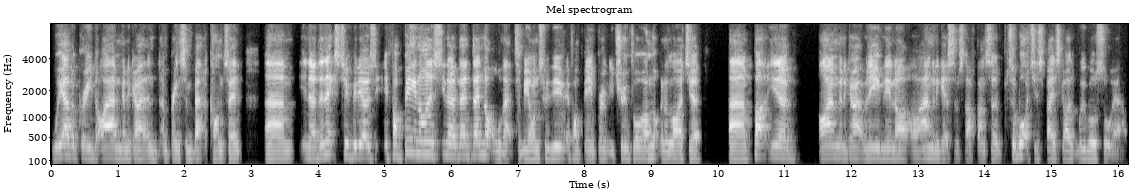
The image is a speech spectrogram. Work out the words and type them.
we have agreed that I am going to go out and, and bring some better content. Um, you know, the next two videos, if I'm being honest, you know, they're, they're not all that to be honest with you. If I'm being brutally truthful, I'm not going to lie to you. Um, but you know, I am going to go out of an evening. I, I am going to get some stuff done. So, so watch your space, guys. We will sort out.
